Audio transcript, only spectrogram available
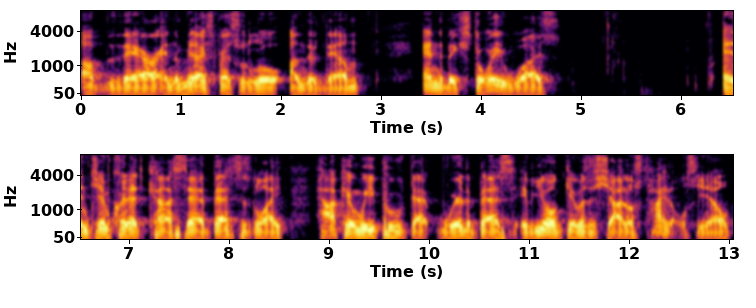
up there and the Midnight Express was a little under them. And the big story was and Jim Cornette kind of said best is like, how can we prove that we're the best if you don't give us a shot of those titles, you know?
